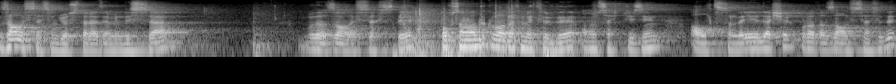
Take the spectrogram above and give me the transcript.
Zal hissəsini göstərəcəm indi sizə. Bu da zal hissəsidir. 96 kvadrat metrdir. 18-in altısında yerləşir. Burada zal hissəsidir.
